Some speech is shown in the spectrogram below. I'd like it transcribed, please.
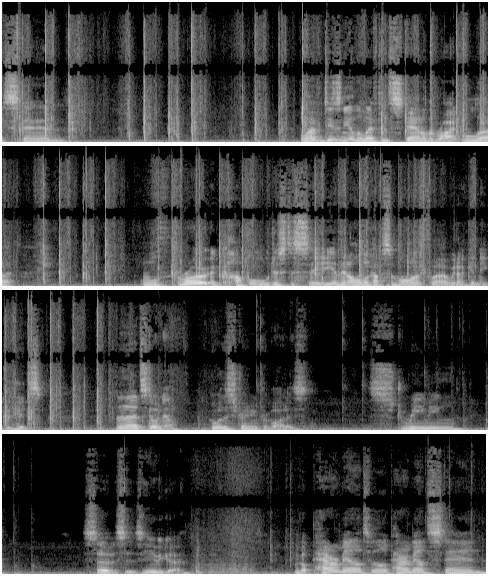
Stan, We'll have Disney on the left and Stan on the right. We'll uh, we'll throw a couple just to see, and then I'll look up some more if uh, we don't get any good hits. Uh, let's do it now. Who are the streaming providers? Streaming services. Here we go. We've got Paramount. Oh, Paramount Stan.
